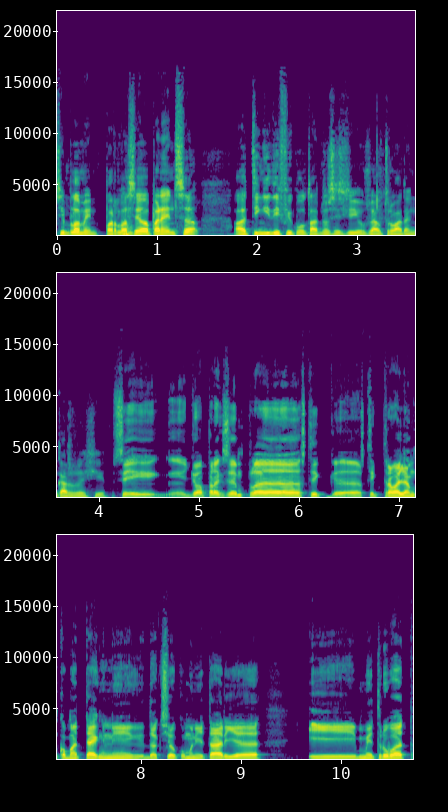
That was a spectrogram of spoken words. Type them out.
simplement per la mm. seva aparença eh, tingui dificultats. No sé si us heu trobat en casos així. Sí, jo, per exemple, estic, estic treballant com a tècnic d'acció comunitària i m'he trobat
